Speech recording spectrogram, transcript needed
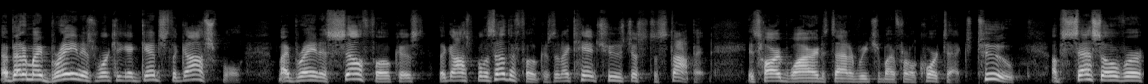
I bet my brain is working against the gospel. My brain is self focused, the gospel is other focused, and I can't choose just to stop it. It's hardwired, it's out of reach of my frontal cortex. Two, obsess over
